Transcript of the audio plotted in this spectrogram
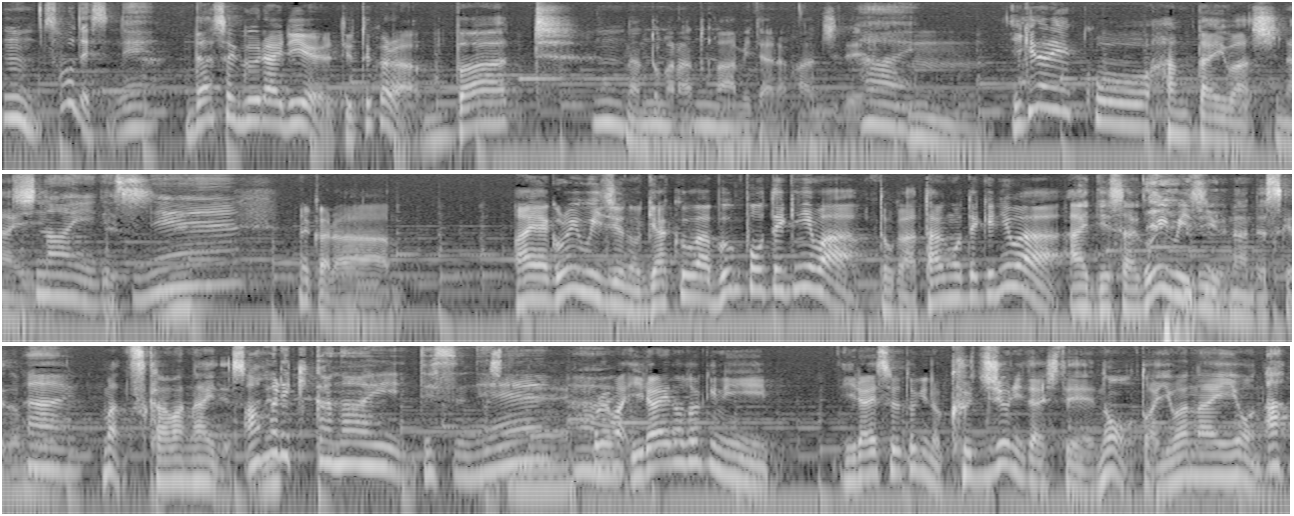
うん、そうですね。That's a good idea って言ってから But うんなんとかなんとうんうんかみたいな感じで、はい。うん。いきなりこう反対はしないしないですね。だから I agree with you の逆は文法的にはとか単語的には I disagree with you なんですけども、はい。まあ使わないですよね。あんまり聞かないですね。ですね。はい。これは依頼の時に依頼する時の could you に対してノーとは言わないようなあ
